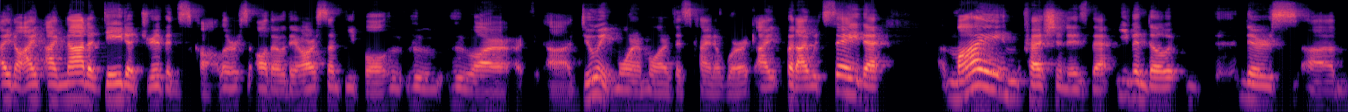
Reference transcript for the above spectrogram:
I know I, I'm not a data driven scholar, although there are some people who who who are uh, doing more and more of this kind of work. I but I would say that my impression is that even though there's um,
